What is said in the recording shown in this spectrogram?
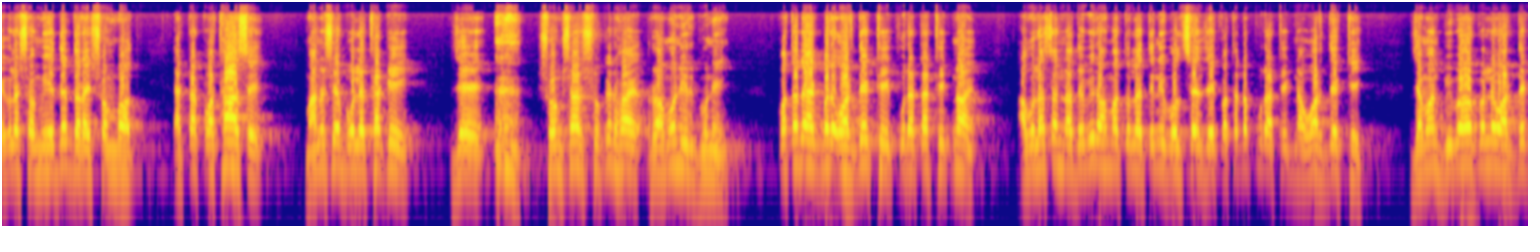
এগুলো সব মেয়েদের দ্বারাই সম্ভব। একটা কথা আছে, মানুষে বলে থাকে যে সংসার সুখের হয় রমণীর গুণে। কথাটা একবার অর্ধেক ঠিক, পুরাটা ঠিক নয়। আবুল হাসান নাদবী রহমতুল্লাহ তিনি বলছেন যে কথাটা পুরা ঠিক না, অর্ধেক ঠিক। যেমন বিবাহ করলে অর্ধেক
